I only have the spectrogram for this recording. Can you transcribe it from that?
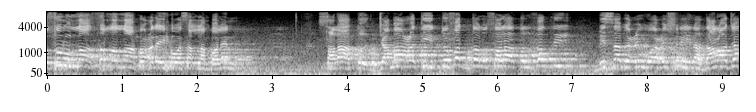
রসুল্লাহ আলাইহি ওয়াসাল্লাম বলেন সালাতুল জামাআতি তুফাদ্দালু সালাতুল ফাদলি বিসাবঈ ওয়া ইশরিনা দারাজা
